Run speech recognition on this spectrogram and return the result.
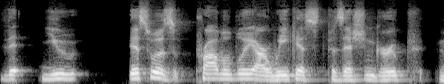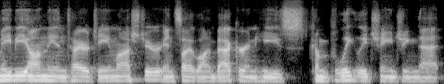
the, you. This was probably our weakest position group, maybe on the entire team last year, inside linebacker, and he's completely changing that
